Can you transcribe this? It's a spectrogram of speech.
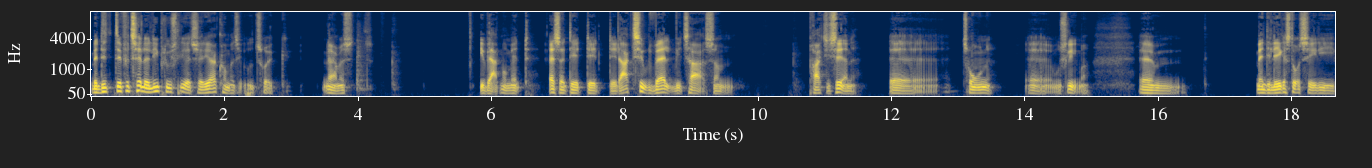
men det, det fortæller lige pludselig, at sharia kommer til udtryk nærmest i hvert moment. Altså det, det, det er et aktivt valg, vi tager som praktiserende, øh, troende øh, muslimer. Øhm, men det ligger stort set i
